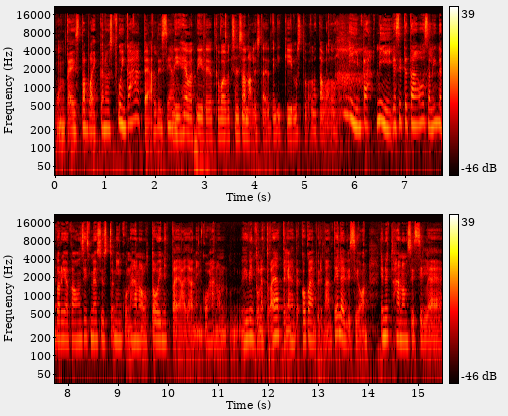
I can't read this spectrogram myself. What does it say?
tunteista, vaikka ne olisi kuinka häpeällisiä. Niin, he ovat niitä, jotka voivat sen sanallistaa jotenkin kiinnostavalla tavalla. Niinpä, niin. Ja sitten tämä Osa Lindeborg, joka on siis myös just niin kuin hän on ollut toimittaja ja niin kuin hän on hyvin tunnettu ajattelija, häntä koko ajan pyritään televisioon. Ja nyt hän on siis silleen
